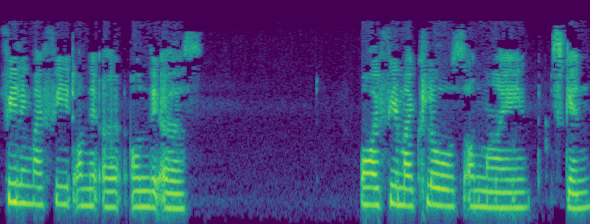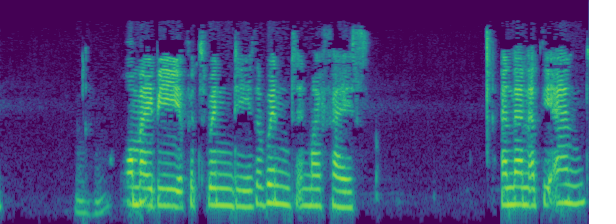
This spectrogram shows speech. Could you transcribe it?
feeling my feet on the earth, on the earth, or I feel my clothes on my skin, Mm-hmm. or maybe if it's windy, the wind in my face. And then at the end,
